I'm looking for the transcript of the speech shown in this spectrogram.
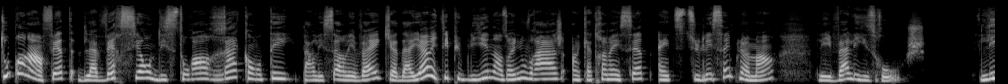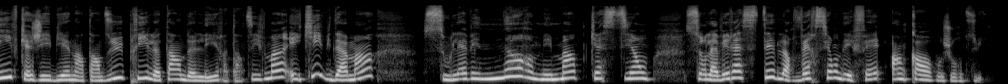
Tout part en fait de la version de l'histoire racontée par les Sœurs Lévesque, qui a d'ailleurs été publiée dans un ouvrage en 87 intitulé simplement Les Valises Rouges. Livre que j'ai bien entendu pris le temps de lire attentivement et qui, évidemment, soulève énormément de questions sur la véracité de leur version des faits encore aujourd'hui.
